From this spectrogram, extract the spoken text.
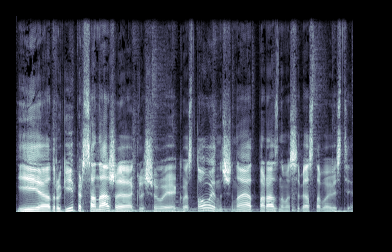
И э, другие персонажи, ключевые, квестовые, начинают по-разному себя с тобой вести.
